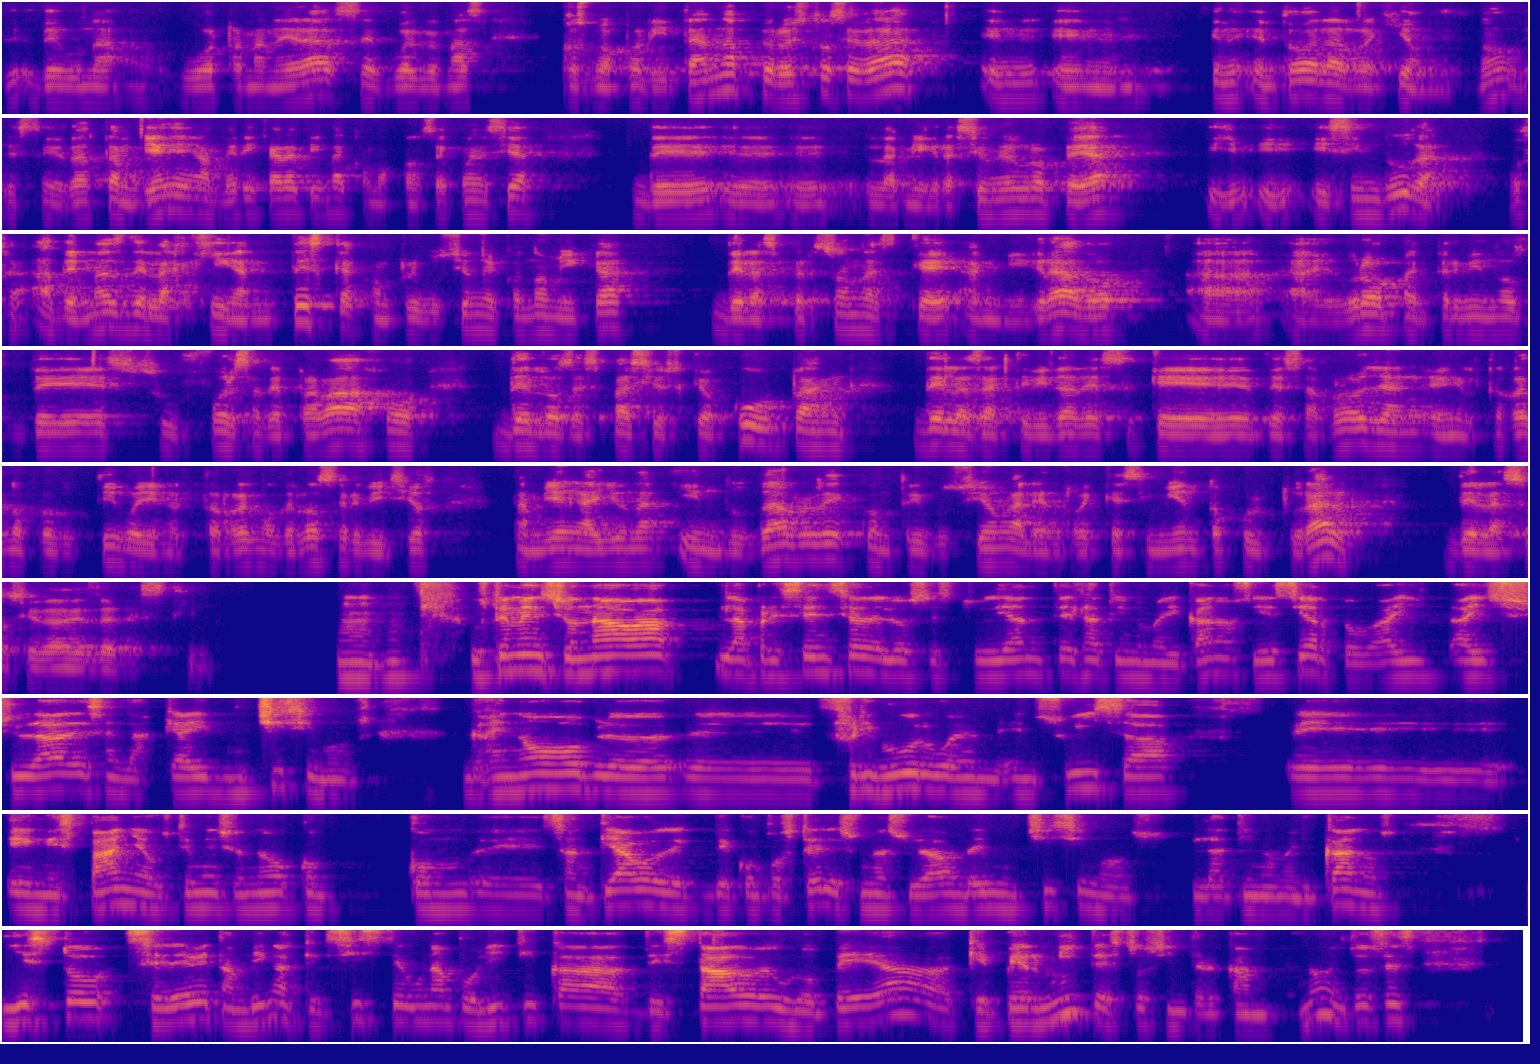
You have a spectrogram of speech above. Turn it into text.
de una u otra manera se vuelve más cosmopolitana, pero esto se da en, en, en, todas las regiones, ¿no? Se da también en América Latina como consecuencia de eh, la migración europea y, sin duda, o sea, además de la gigantesca contribución económica de las personas que han migrado a, Europa en términos de su fuerza de trabajo, de los espacios que ocupan, de las actividades que desarrollan en el terreno productivo y en el terreno de los servicios, también hay una indudable contribución al enriquecimiento cultural de las sociedades de destino. Usted mencionaba la presencia de los estudiantes latinoamericanos y es cierto, hay, hay ciudades en las que hay muchísimos Grenoble, eh, Friburgo en, Suiza, eh, en España, usted mencionó con, eh, Santiago de, Compostela, es una ciudad donde hay muchísimos latinoamericanos, y esto se debe también a que existe una política de Estado europea que permite estos intercambios, ¿no? Entonces,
